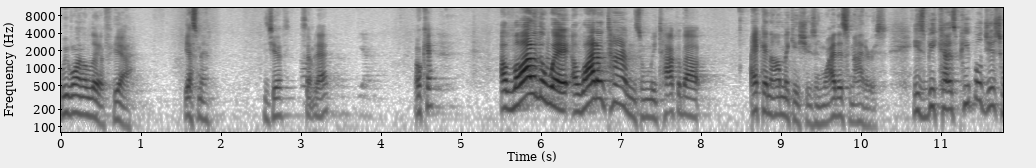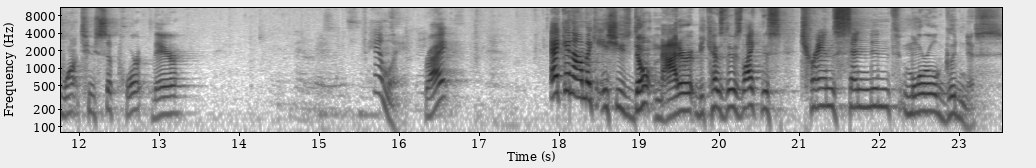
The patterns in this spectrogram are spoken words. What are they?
We want to live, yeah. Yes, ma'am. Did you have something to add? Okay. A lot of the way, a lot of times when we talk about economic issues and why this matters is because people just want to support their family, right? Economic issues don't matter because there's like this transcendent moral goodness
